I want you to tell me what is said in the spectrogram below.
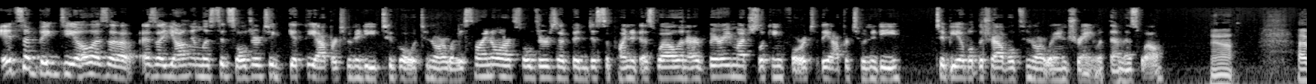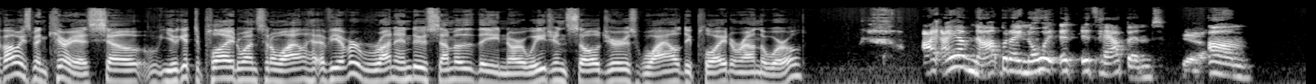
it's a big deal as a as a young enlisted soldier to get the opportunity to go to Norway. So I know our soldiers have been disappointed as well, and are very much looking forward to the opportunity to be able to travel to Norway and train with them as well. Yeah. I've always been curious. So, you get deployed once in a while. Have you ever run into some of the Norwegian soldiers while deployed around the world? I, I have not, but I know it, it it's happened. Yeah. Um,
